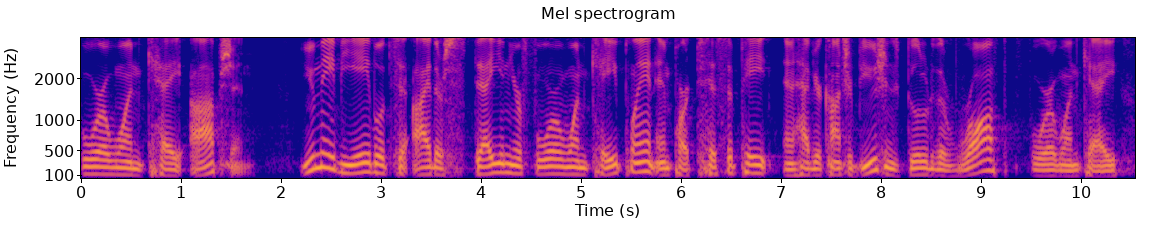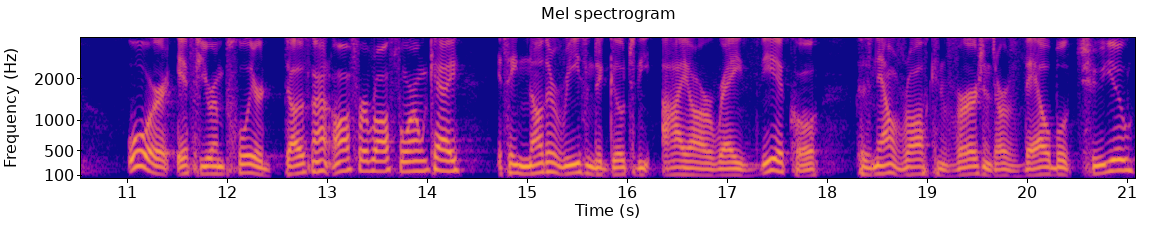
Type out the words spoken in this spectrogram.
401k option you may be able to either stay in your 401k plan and participate and have your contributions go to the Roth 401k, or if your employer does not offer a Roth 401k, it's another reason to go to the IRA vehicle because now Roth conversions are available to you.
